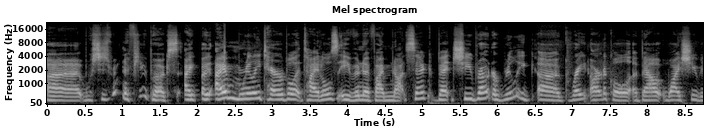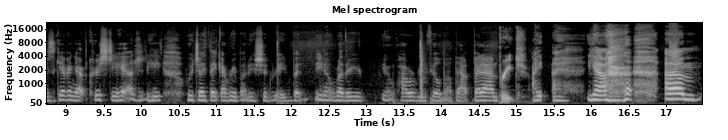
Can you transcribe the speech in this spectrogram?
Uh, well, she's written a few books. I, I I am really terrible at titles, even if I'm not sick. But she wrote a really uh, great article about why she was giving up Christianity, which I think everybody should read. But you know, whether you you know, however you feel about that. But um, Preach. I, I yeah, um,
